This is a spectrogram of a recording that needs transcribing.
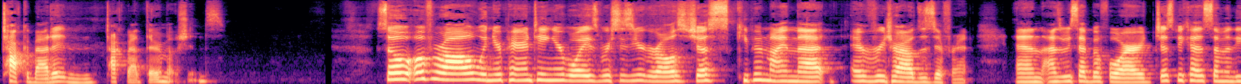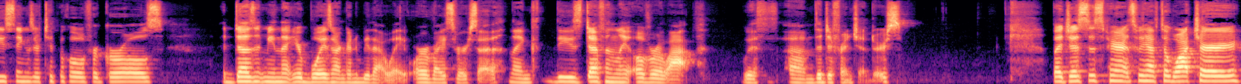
talk about it and talk about their emotions. So, overall, when you're parenting your boys versus your girls, just keep in mind that every child is different. And as we said before, just because some of these things are typical for girls, it doesn't mean that your boys aren't going to be that way or vice versa. Like, these definitely overlap with um, the different genders. But just as parents, we have to watch our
